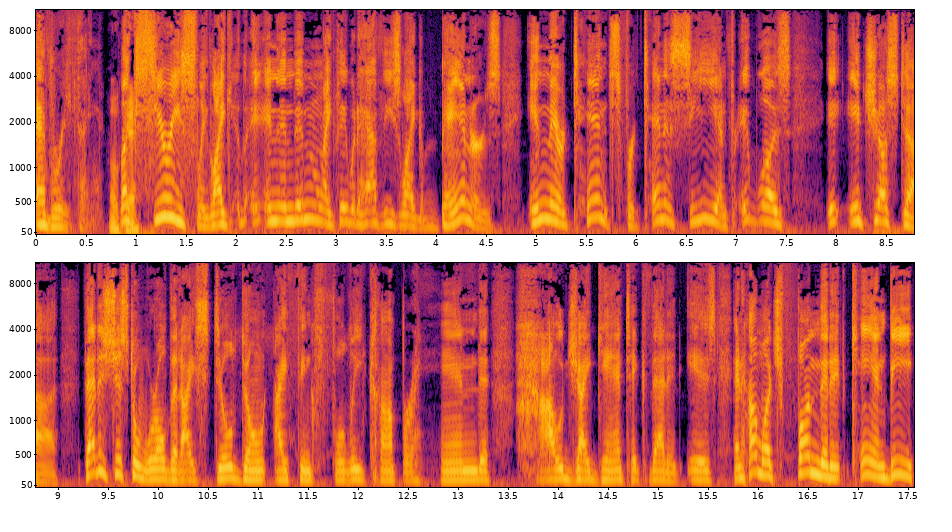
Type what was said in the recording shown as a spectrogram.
everything. Okay. Like seriously, like and, and then like they would have these like banners in their tents for Tennessee and for, it was it, it just uh that is just a world that I still don't I think fully comprehend how gigantic that it is and how much fun that it can be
